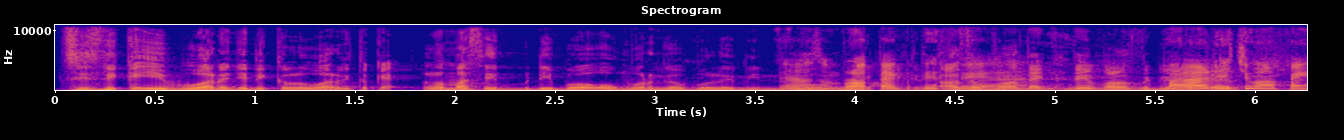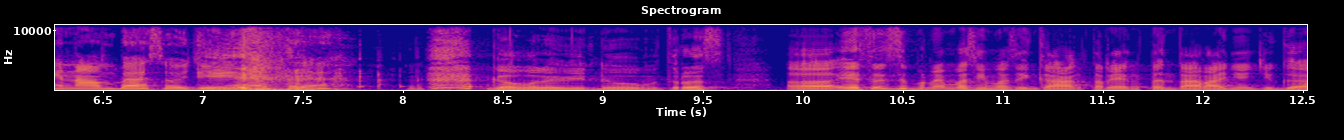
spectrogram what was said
sisi keibuannya jadi keluar gitu kayak lo masih di bawah umur nggak boleh minum Langsung kayak protektif gitu. langsung ya. protektif langsung gitu Padahal kan. dia cuma pengen nambah sojunya Iya. aja. nggak boleh minum terus eh ya sih sebenarnya masing-masing karakter yang tentaranya juga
